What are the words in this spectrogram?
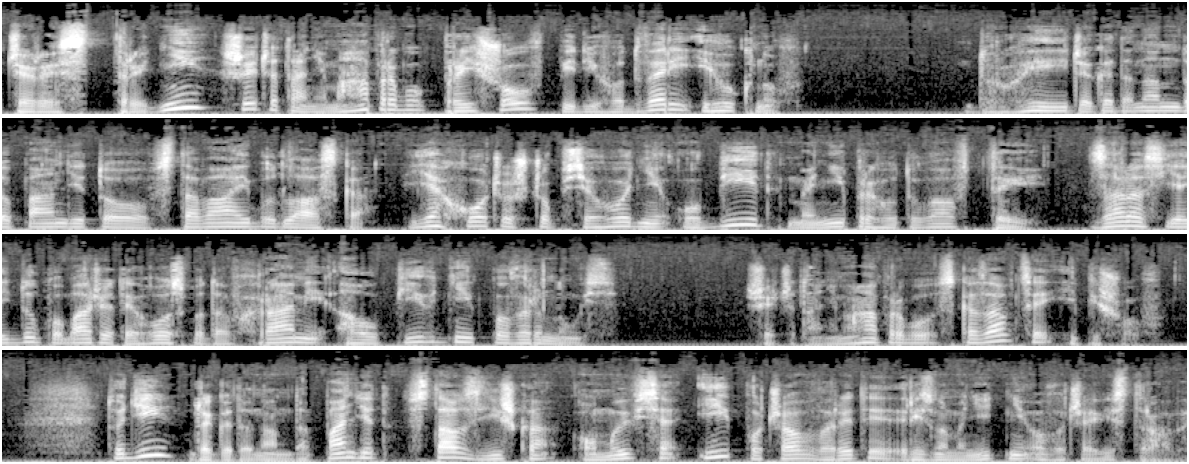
Через три дні Ши Чайтані Магапрабу прийшов під його двері і гукнув Дорогий Джагаданандо пандіто, вставай, будь ласка. Я хочу, щоб сьогодні обід мені приготував ти. Зараз я йду побачити Господа в храмі, а у півдні повернусь. Ши Чайтані Магапрабу сказав це і пішов. Тоді Джагадананда пандіт встав з ліжка, омився і почав варити різноманітні овочеві страви.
